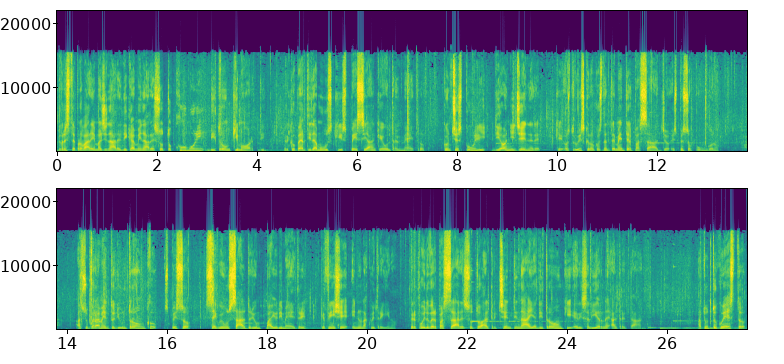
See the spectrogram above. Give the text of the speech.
dovreste provare a immaginare di camminare sotto cumuli di tronchi morti, ricoperti da muschi spessi anche oltre il metro, con cespugli di ogni genere che ostruiscono costantemente il passaggio e spesso pungono. Al superamento di un tronco spesso segue un salto di un paio di metri che finisce in un acquitrino, per poi dover passare sotto altri centinaia di tronchi e risalirne altrettanti. A tutto questo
